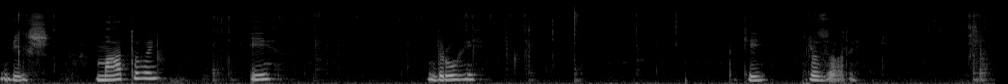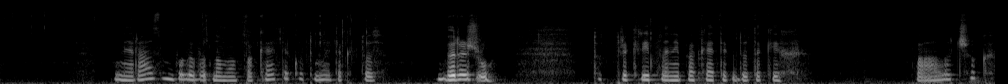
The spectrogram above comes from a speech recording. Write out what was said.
більш матовий і другий такий прозорий. Вони разом були в одному пакетику, тому я так то бережу. Тут прикріплений пакетик до таких палочок.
